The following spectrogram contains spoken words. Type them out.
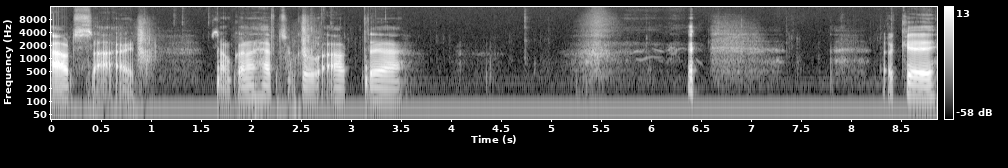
outside so I'm gonna have to go out there okay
